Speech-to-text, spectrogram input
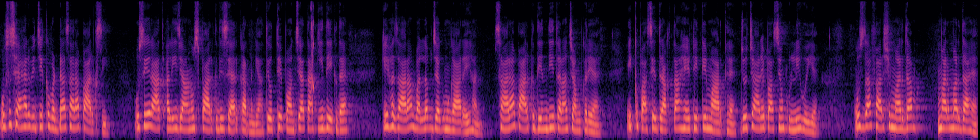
ਉਸ ਸ਼ਹਿਰ ਵਿੱਚ ਇੱਕ ਵੱਡਾ ਸਾਰਾ ਪਾਰਕ ਸੀ। ਉਸੇ ਰਾਤ ਅਲੀ ਜਾਨ ਉਸ ਪਾਰਕ ਦੀ ਸੈਰ ਕਰਨ ਗਿਆ ਤੇ ਉੱਥੇ ਪਹੁੰਚਿਆ ਤਾਂ ਕੀ ਦੇਖਦਾ ਕਿ ਹਜ਼ਾਰਾਂ ਬੱਲਬ ਜਗਮਗਾ ਰਹੇ ਹਨ। ਸਾਰਾ ਪਾਰਕ ਦਿਨ ਦੀ ਤਰ੍ਹਾਂ ਚਮਕ ਰਿਹਾ ਹੈ। ਇੱਕ ਪਾਸੇ ਦਰਖਤਾਂ ਹੇਠ ਇੱਕ ਇਮਾਰਤ ਹੈ, ਜੋ ਚਾਰੇ ਪਾਸਿਓਂ ਖੁੱਲੀ ਹੋਈ ਹੈ। ਉਸ ਦਾ ਫਰਸ਼ ਮਰਦਾ ਮਰਮਰ ਦਾ ਹੈ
